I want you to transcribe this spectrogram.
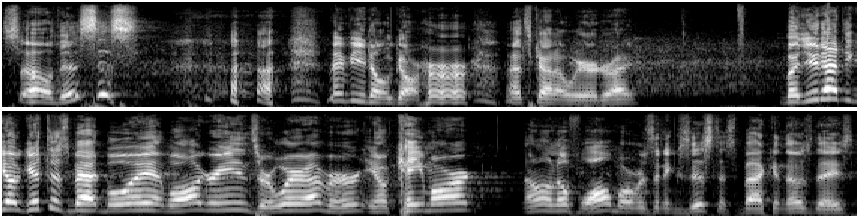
So this is, maybe you don't go, her. That's kind of weird, right? But you'd have to go get this bad boy at Walgreens or wherever, you know, Kmart. I don't know if Walmart was in existence back in those days.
